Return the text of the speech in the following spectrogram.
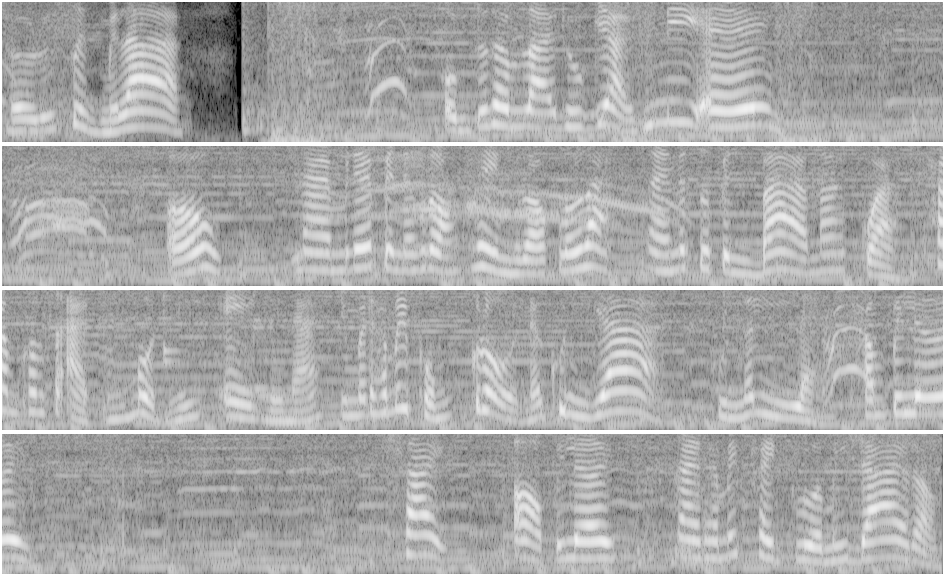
เธอรู้สึกไหมล่ะ ผมจะทำลายทุกอย่างที่นี่เอง โอ้นายไม่ได้เป็นนักร้องเพลงร็อกแล้วล่ะ นายน่าจะเป็นบ้ามากกว่า ทำความสะอาดทั้งหมดนี้เองเลยนะนี่มาทำให้ผมโกรธนะคุณย่า คุณนั่นแหละทำไปเลย ใช่ ออกไปเลย นายทำให้ใครกลัวไม่ได้หรอก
